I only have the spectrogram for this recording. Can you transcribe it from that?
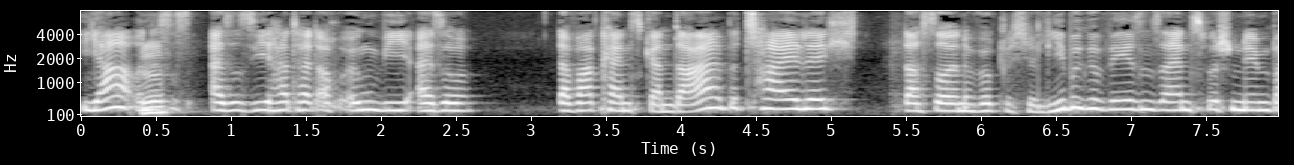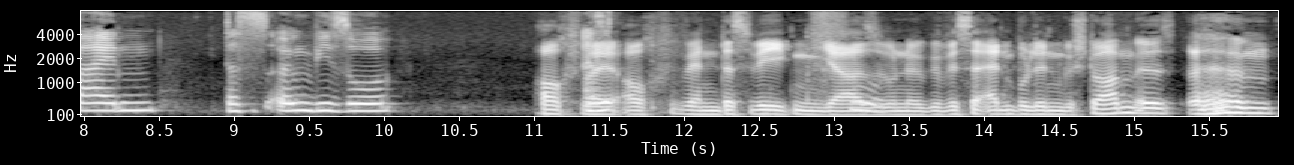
Ja, und Ja. es ist, also sie hat halt auch irgendwie, also da war kein Skandal beteiligt. Das soll eine wirkliche Liebe gewesen sein zwischen den beiden. Das ist irgendwie so, Auch weil, Also- auch wenn deswegen ja Puh. so eine gewisse Anne Boleyn gestorben ist. Ähm,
